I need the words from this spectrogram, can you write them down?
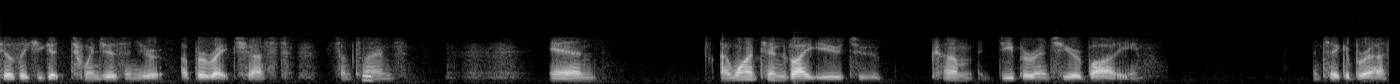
feels like you get twinges in your upper right chest sometimes. And I want to invite you to come deeper into your body and take a breath.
